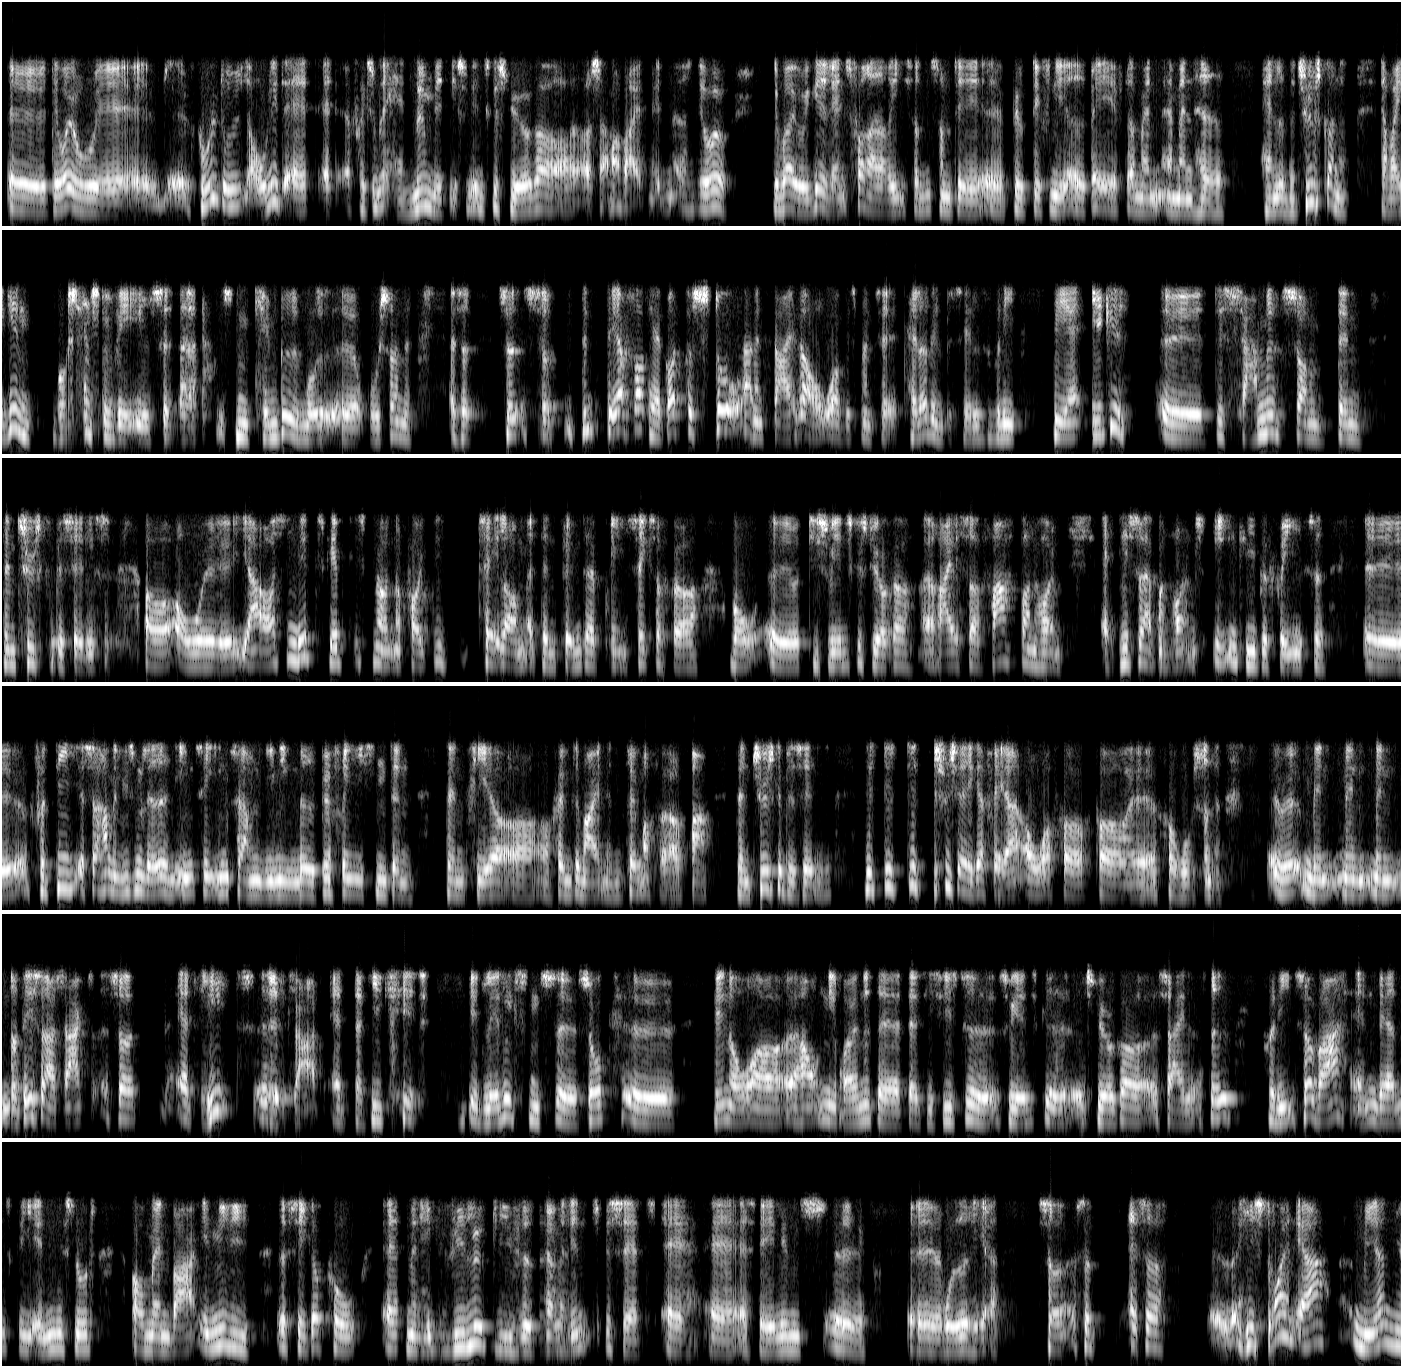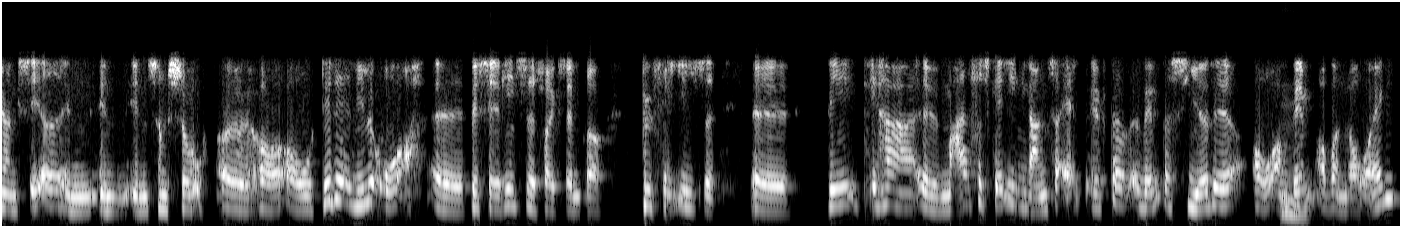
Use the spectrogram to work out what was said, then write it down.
Øh, det var jo øh, fuldt ud lovligt at, at, at for eksempel handle med de svenske styrker og, og samarbejde med dem. Altså, det var jo det var jo ikke landsforræderi, sådan som det øh, blev defineret bagefter, man, at man havde handlet med tyskerne. Der var ikke en modstandsbevægelse, der sådan kæmpede mod øh, russerne. Altså, så, så derfor kan jeg godt forstå, at man sejler over, hvis man kalder det en besættelse, fordi det er ikke øh, det samme som den, den tyske besættelse. Og, og øh, jeg er også lidt skeptisk, når, når folk de taler om, at den 5. april 46, hvor øh, de svenske styrker rejser fra Bornholm, at det så er Bornholms egentlige befrielse. Øh, fordi så har man ligesom lavet en en-til-en sammenligning med befrielsen den den 4. og 5. maj 1945 fra den tyske besættelse. Det, det, det, det synes jeg ikke er fair over for, for, øh, for russerne. Øh, men, men, men når det så er sagt, så er det helt øh, klart, at der gik et, et lettelsens øh, suk øh, hen over havnen i Rønne, da, da de sidste svenske styrker sejlede afsted. Fordi så var 2. verdenskrig endelig slut og man var endelig øh, sikker på, at man ikke ville blive permanent besat af, af, af Stalins øh, øh, røde her. Så, så altså, øh, historien er mere nuanceret end, end, end som så. Øh, og, og det der lille ord, øh, besættelse for eksempel, befrielse, øh, det, det har øh, meget forskellige nuancer alt efter, hvem der siger det, og om mm. hvem og hvornår. Ikke?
